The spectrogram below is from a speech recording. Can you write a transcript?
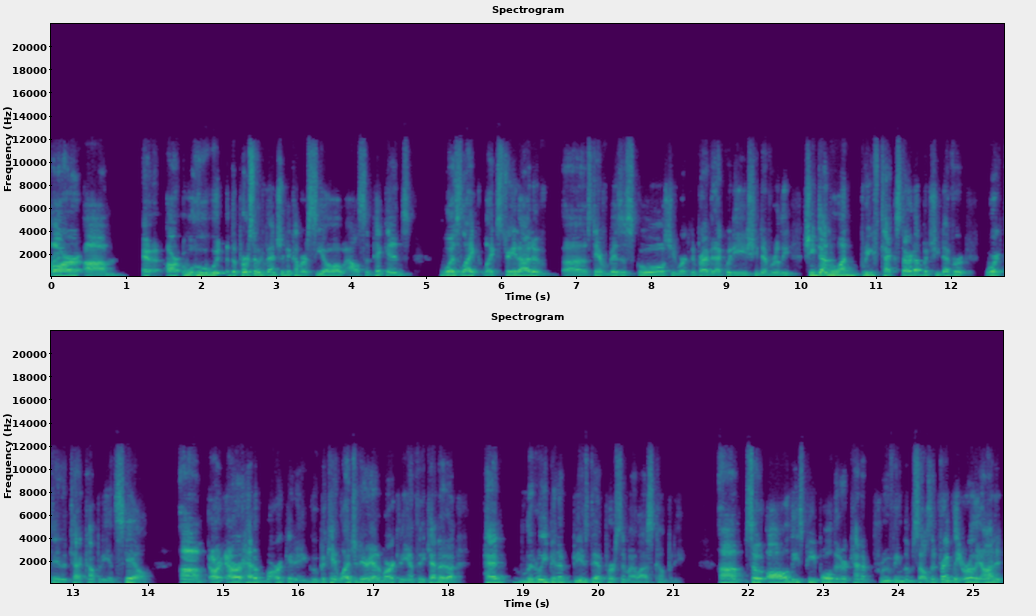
Right. Our um, uh, our who would the person who would eventually become our COO, Allison Pickens, was like like straight out of uh, Stanford Business School. She'd worked in private equity. She never really she'd done one brief tech startup, but she never worked in a tech company at scale. Um, our, our head of marketing, who became legendary head of marketing, Anthony Kennada, had literally been a biz dev person in my last company. Um, so all these people that are kind of proving themselves, and frankly, early on, a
